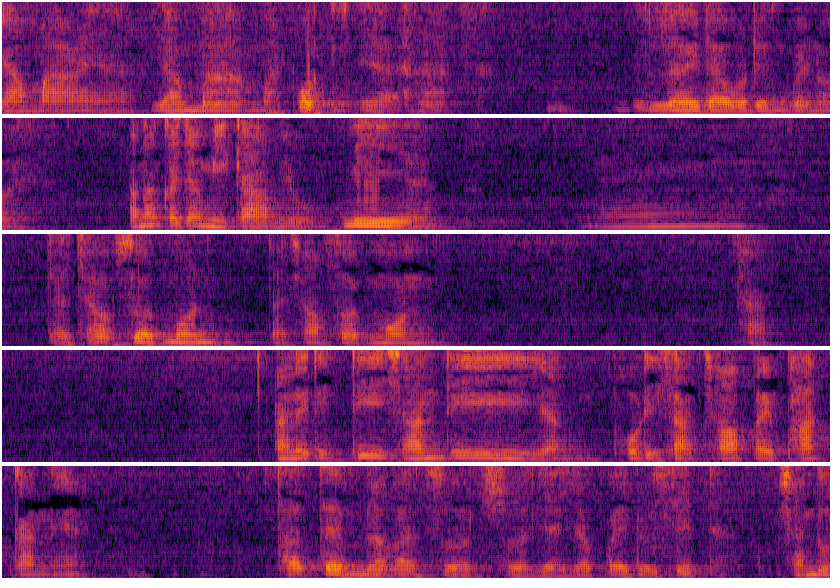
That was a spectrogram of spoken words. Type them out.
ยามายนะยามามนุษย์เนี่ยฮะเลยดาวดึงส์ไปหน่อย อันนั้นก็ยังมีกามอยู่ มีฮะอืมแต่ชอบสวดมนต์แต่ชอบสวดมนต์ครับอันนี้ที่ที่ชั้นที่อย่างโพธิสัตว์ชอบไปพักกันเนี่ย ถ้าเต็มแล้วก็สวดส่วนใหญ่จะไปดูสิทธิ์ชั้นดุ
